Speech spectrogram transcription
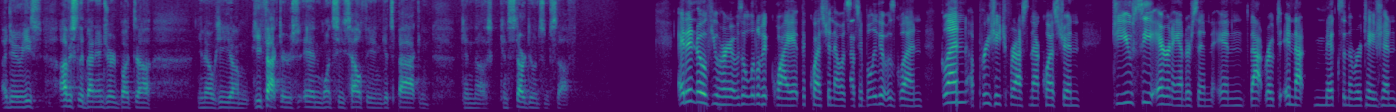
I do. He's obviously been injured, but uh, you know he um, he factors in once he's healthy and gets back and can uh, can start doing some stuff. I didn't know if you heard it. It was a little bit quiet. The question that was asked, I believe it was Glenn. Glenn, appreciate you for asking that question do you see Aaron Anderson in that rot- in that mix in the rotation?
